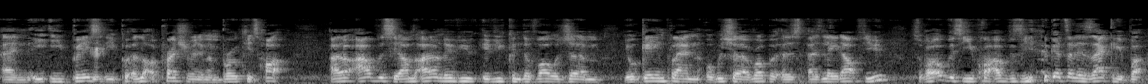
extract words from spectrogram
and he, he basically put a lot of pressure on him and broke his heart. I don't, obviously, I'm, I don't know if you if you can divulge um, your game plan or which uh, Robert has, has laid out for you. So obviously, you can't obviously you can tell exactly, but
